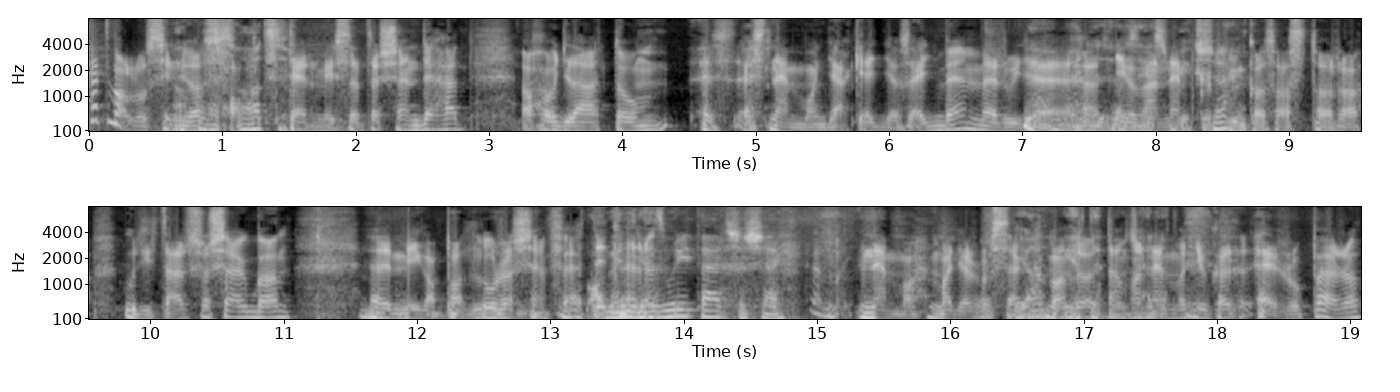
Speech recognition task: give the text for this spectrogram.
Hát valószínű az hat, hat, természetesen, de hát ahogy látom, ezt, ezt nem mondják egy az egyben, mert ugye nem, hát ez, nyilván ez nem köpünk az asztalra úri társaságban, még a padlóra sem feltétlenül. Amennyire az úri társaság? Nem a Magyarországra ja, gondoltam, értem, hanem mondjuk az Európára,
